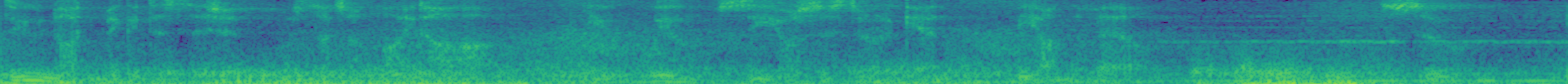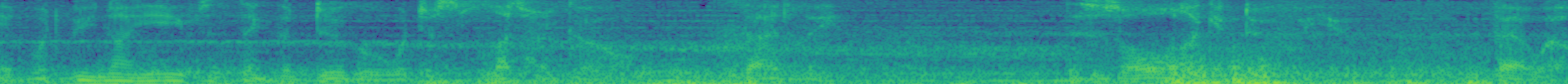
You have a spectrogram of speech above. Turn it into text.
do not make a decision with such a light heart. You will see your sister again beyond the veil. Soon, it would be naive to think that Dougal would just let her go. Sadly, this is all I can do for you. Farewell.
